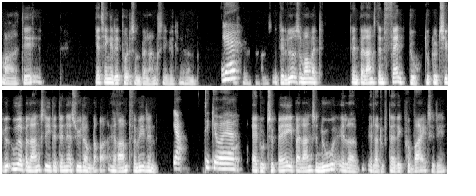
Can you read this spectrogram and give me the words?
meget. Det, jeg tænker lidt på det som en balance i virkeligheden. Ja. Det lyder som om, at den balance, den fandt du. Du blev tippet ud af balance lige da den her sygdom ramte familien. Ja, det gjorde jeg. Er du tilbage i balance nu, eller, eller er du stadigvæk på vej til det?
